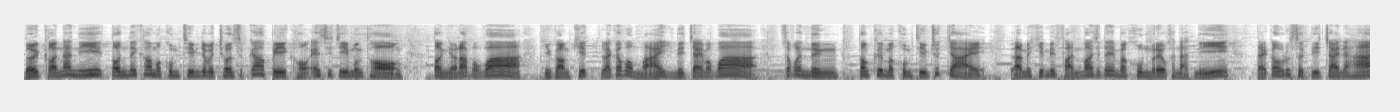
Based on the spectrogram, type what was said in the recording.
โดยก่อนหน้านี้ตนได้เข้ามาคุมทีมเยาวชน 19 ปีของ SCG เมืองทอง ต้องยอมรับมาว่ามีความคิดและก็เป้าหมายอยู่ในใจมาว่า สักวันหนึ่งต้องขึ้นมาคุมทีมชุดใหญ่ และไม่คิดไม่ฝันว่าจะได้มาคุมเร็วขนาดนี้ แต่ก็รู้สึกดีใจนะฮะ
